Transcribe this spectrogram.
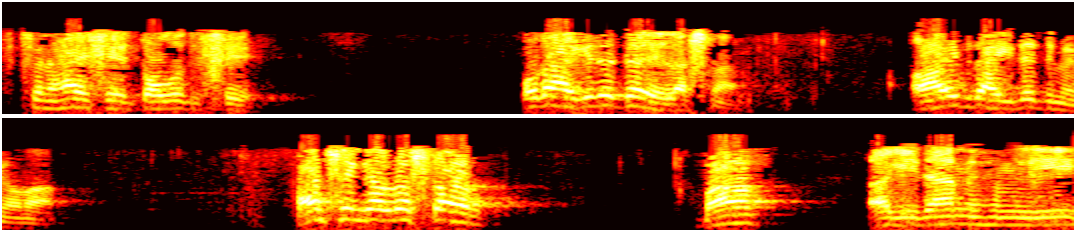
bütün hər şey doludur ki. O da əqidə deyil əslən. Ayıb da əqidə demək ona. Həmçin, qardaşlar, bax, əqidə mühümliyi,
